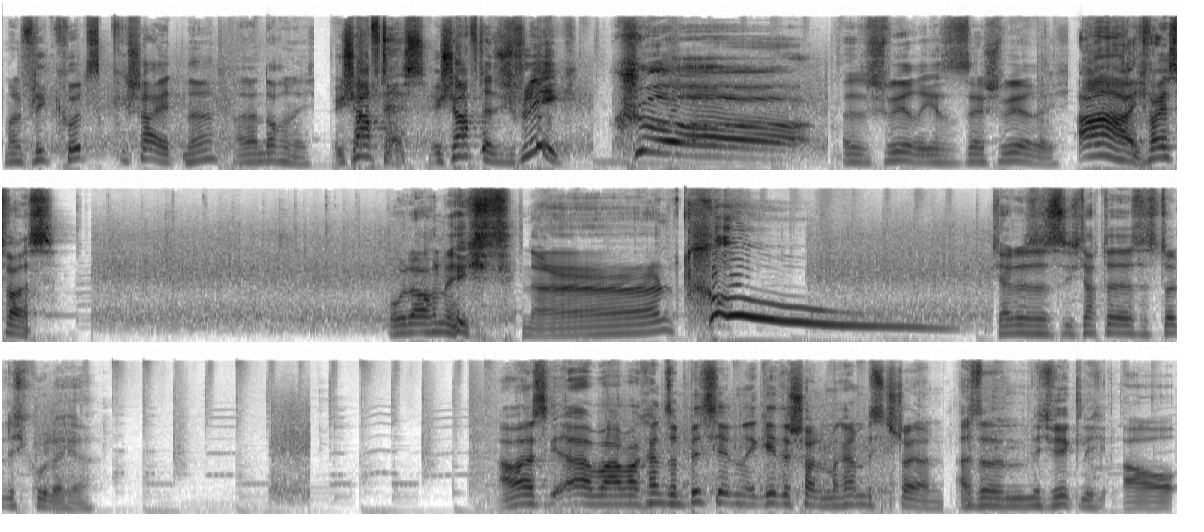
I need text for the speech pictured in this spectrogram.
Man fliegt kurz gescheit, ne? Aber dann doch nicht. Ich schaff das! Ich schaff das! Ich flieg! Es ist schwierig, es ist sehr schwierig. Ah, ich weiß was. Oder auch nicht. Na, cool. Dachte, das ist, ich dachte, das ist deutlich cooler hier. Aber, es, aber man kann so ein bisschen, geht es schon, man kann ein bisschen steuern. Also nicht wirklich. Au.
